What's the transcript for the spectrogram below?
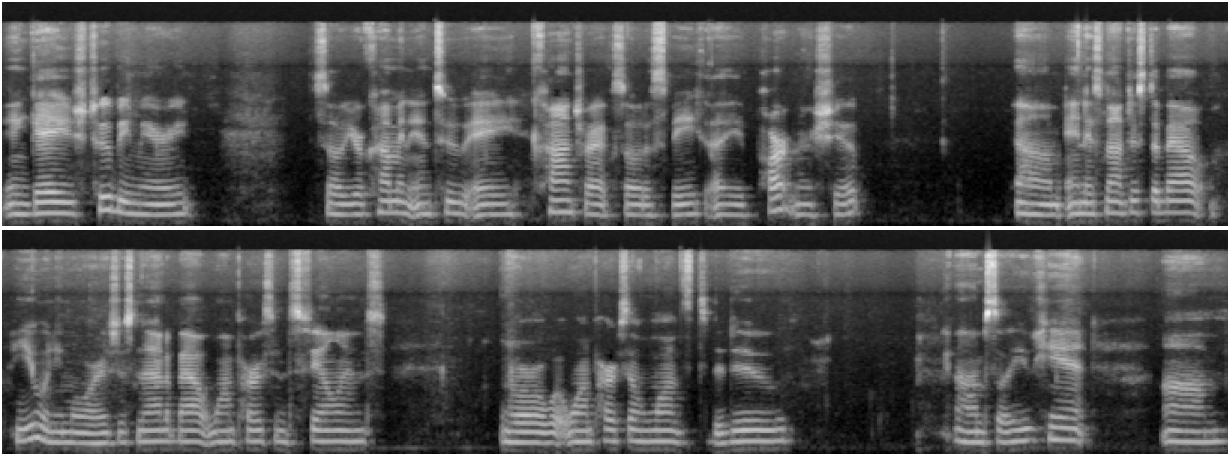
engaged to be married. So you're coming into a contract, so to speak, a partnership. Um, and it's not just about you anymore. It's just not about one person's feelings or what one person wants to do. Um, so you can't um,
